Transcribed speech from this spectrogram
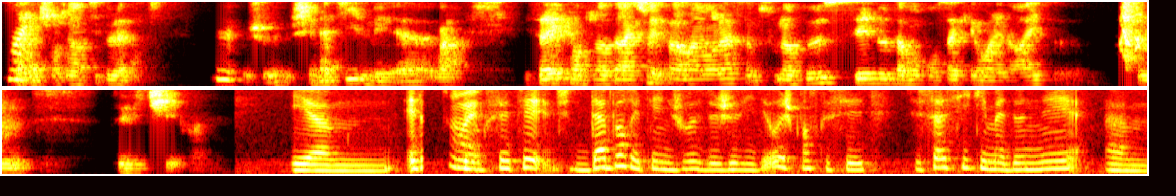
ça Ouais. va changer un petit peu la partie. Mm. Je schématise, mais euh, voilà. C'est vrai que quand l'interaction n'est pas vraiment là, ça me saoule un peu. C'est notamment pour ça que les Roll and Write euh, fait vite chier. Et, euh, et donc, Ouais. donc c'était, j'ai d'abord été une joueuse de jeux vidéo et je pense que c'est, c'est ça aussi qui m'a donné euh,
